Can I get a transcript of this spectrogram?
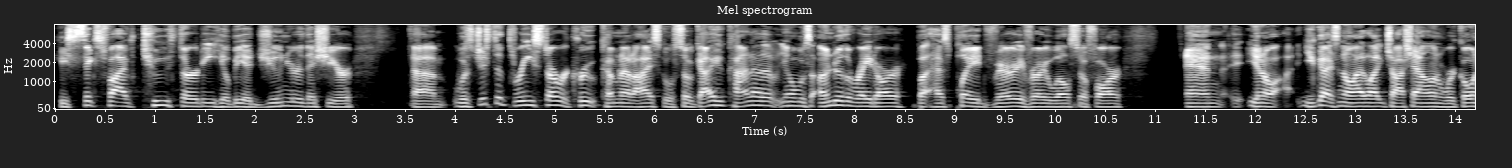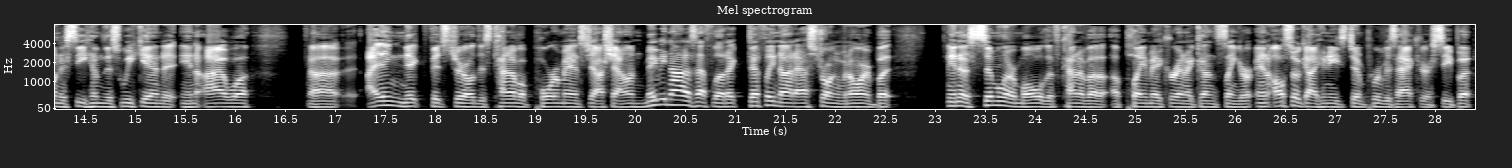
He's 6'5, 230. He'll be a junior this year. Um, was just a three star recruit coming out of high school. So, a guy who kind of, you know, was under the radar, but has played very, very well so far. And, you know, you guys know I like Josh Allen. We're going to see him this weekend in Iowa. Uh, I think Nick Fitzgerald is kind of a poor man's Josh Allen. Maybe not as athletic, definitely not as strong of an arm, but in a similar mold of kind of a, a playmaker and a gunslinger, and also a guy who needs to improve his accuracy. But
